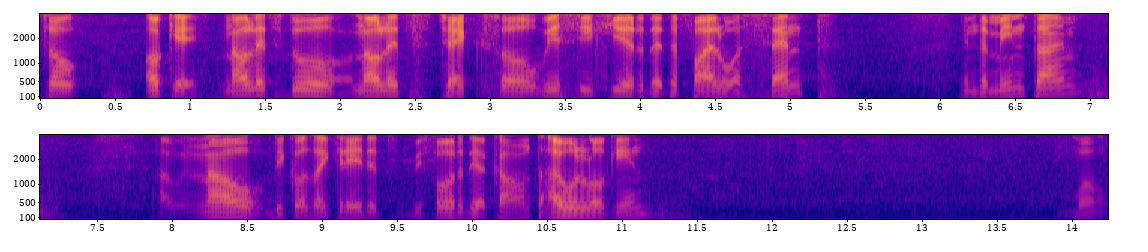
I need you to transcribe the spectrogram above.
so okay, now let's do now let's check. So we see here that the file was sent. In the meantime, I will now because I created before the account, I will log in. Well,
